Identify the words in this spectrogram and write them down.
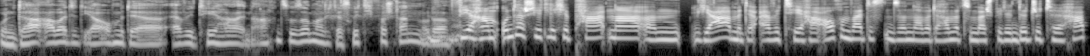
Und da arbeitet ihr auch mit der RWTH in Aachen zusammen, habe ich das richtig verstanden? Oder? Wir haben unterschiedliche Partner, ähm, ja, mit der RWTH auch im weitesten Sinne, aber da haben wir zum Beispiel den Digital Hub,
